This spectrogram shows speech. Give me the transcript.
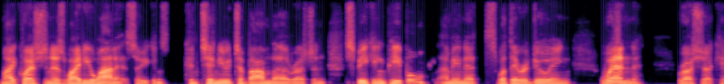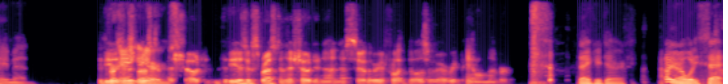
my question is, why do you want it? So you can continue to bomb the Russian speaking people? I mean, that's what they were doing when Russia came in. The For eight expressed in years. this show, the views expressed in this show do not necessarily reflect those of every panel member. Thank you, Derek. I don't even know what he said.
